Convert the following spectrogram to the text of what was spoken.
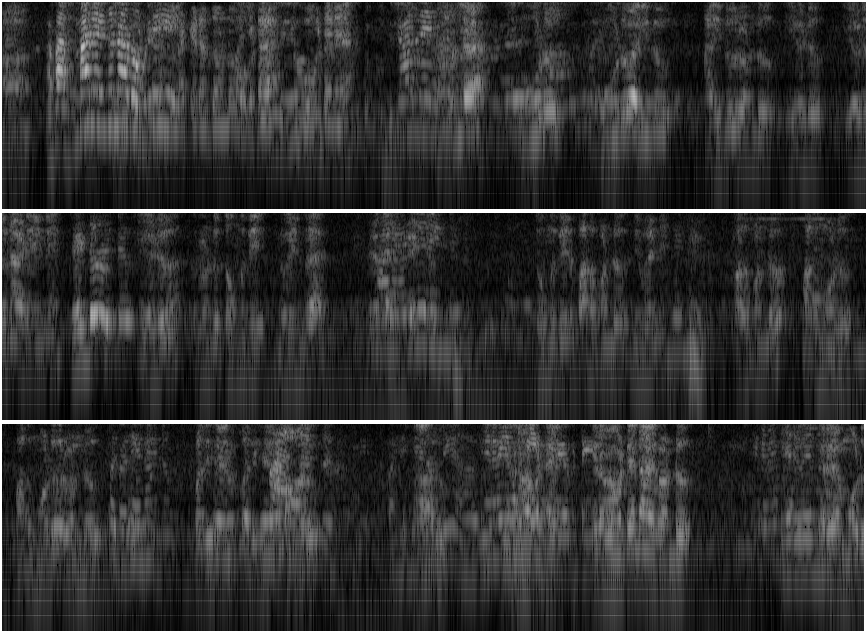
ఆ. పద్మ రెండు నాది ఒకటి. ఒకటా? నువ్వు ఒకటనే? రెండా. మూడు. మూడు ఐదు. ఐదు రెండు ఏడు. ఏడు నాడు ఎన్ని రెండు. ఏడు రెండు తొమ్మిది. నువ్వు ఎన్నిరా తొమ్మిది పదకొండు నువ్వెన్ని? పదకొండు పదమూడు పదమూడు రెండు పదిహేను. పదిహేను ఆరు. ఆరు. ఇరవై ఒకటి. ఇరవై ఒకటి. నా రెండు. ఇరవై మూడు.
